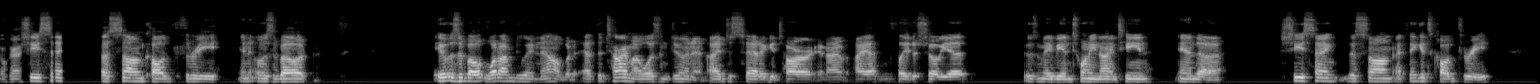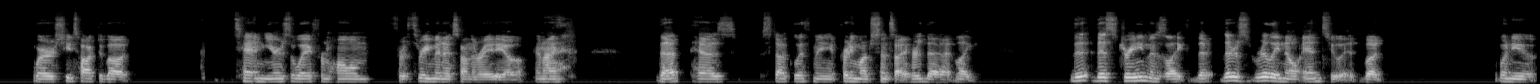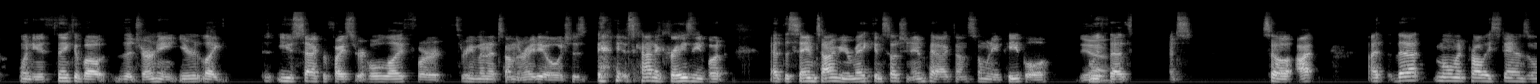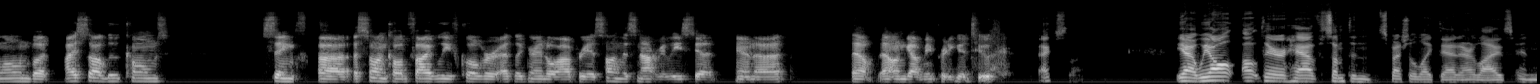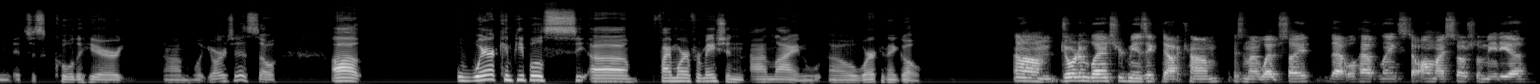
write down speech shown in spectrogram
Okay. She sang a song called Three, and it was about it was about what I'm doing now. But at the time, I wasn't doing it. I just had a guitar, and I I hadn't played a show yet. It was maybe in 2019, and uh, she sang this song. I think it's called Three, where she talked about 10 years away from home for three minutes on the radio, and I that has stuck with me pretty much since I heard that. Like th- this dream is like there, there's really no end to it, but when you when you think about the journey, you're like you sacrifice your whole life for three minutes on the radio, which is it's kind of crazy, but at the same time, you're making such an impact on so many people Yeah. with that. So I, I that moment probably stands alone. But I saw Luke Combs sing uh, a song called Five Leaf Clover at the Grand Ole Opry, a song that's not released yet, and uh, that that one got me pretty good too. Excellent. Yeah, we all out there have something special like that in our lives, and it's just cool to hear um, what yours is. So, uh, where can people see uh, find more information online? Uh, where can they go? Um, JordanBlanchardMusic.com is my website that will have links to all my social media.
